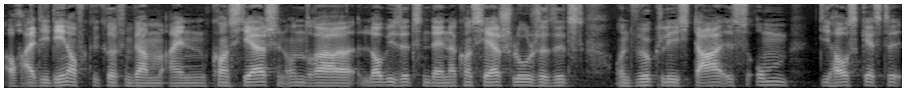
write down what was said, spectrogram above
auch alte Ideen aufgegriffen. Wir haben einen Concierge in unserer Lobby sitzen, der in der Concierge-Loge sitzt und wirklich da ist, um die Hausgäste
